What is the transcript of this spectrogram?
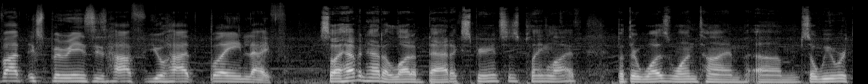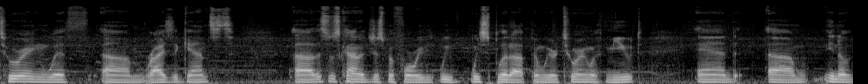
bad experiences have you had playing live? So I haven't had a lot of bad experiences playing live, but there was one time. Um, so we were touring with um, Rise Against. Uh, this was kind of just before we, we we split up, and we were touring with Mute, and um, you know,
